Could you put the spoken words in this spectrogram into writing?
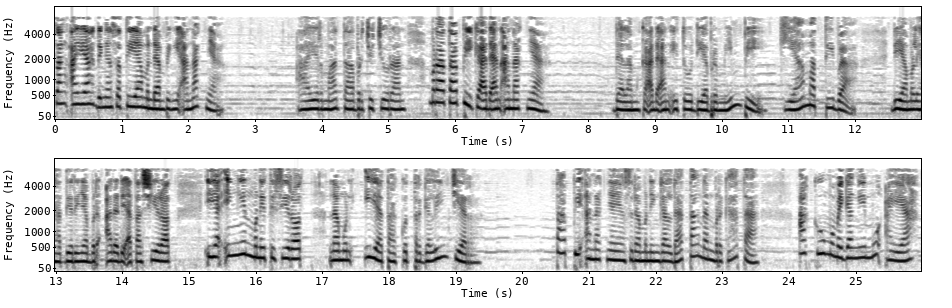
Sang ayah dengan setia mendampingi anaknya. Air mata bercucuran meratapi keadaan anaknya. Dalam keadaan itu dia bermimpi, kiamat tiba. Dia melihat dirinya berada di atas sirot. Ia ingin meniti sirot, namun ia takut tergelincir. Tapi anaknya yang sudah meninggal datang dan berkata, Aku memegangimu ayah.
